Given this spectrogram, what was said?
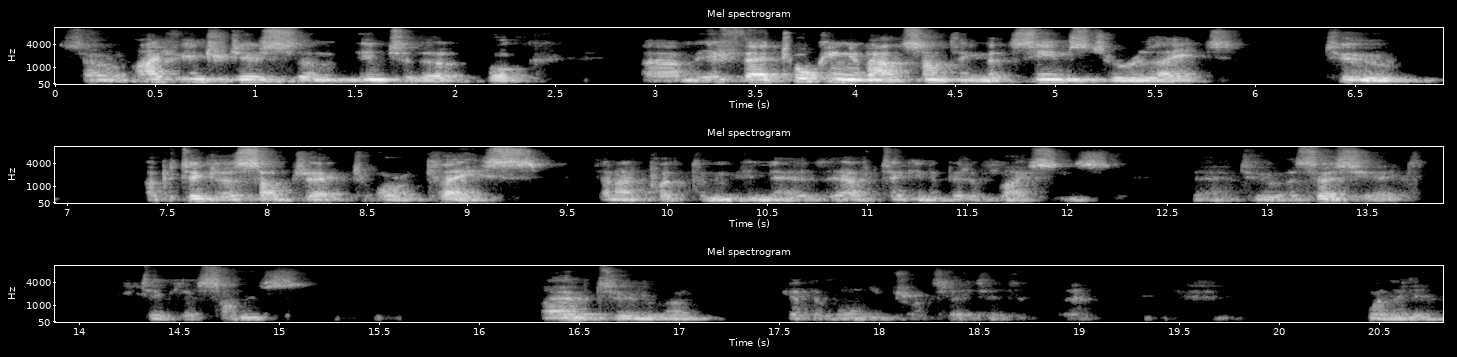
So I've introduced them into the book. Um, if they're talking about something that seems to relate to a particular subject or a place, then I put them in there. I've taken a bit of license to associate particular songs. I hope to um, get them all translated when.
